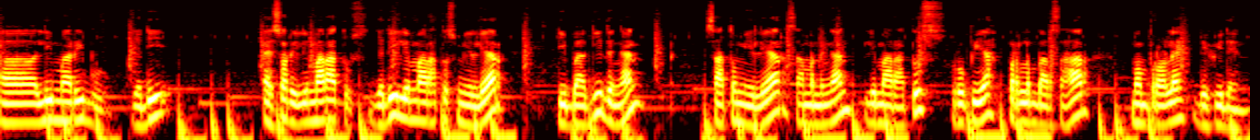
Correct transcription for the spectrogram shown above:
uh, eh, 5000 jadi eh sorry 500 jadi 500 miliar dibagi dengan 1 miliar sama dengan 500 rupiah per lembar saham memperoleh dividen.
